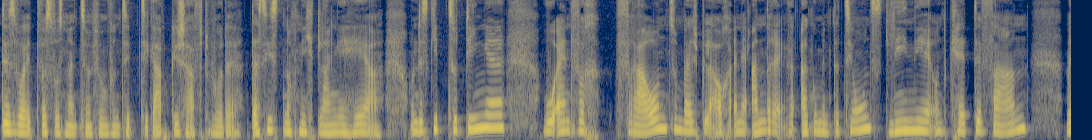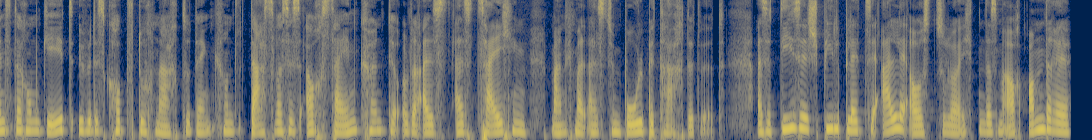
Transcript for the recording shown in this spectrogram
Das war etwas, was 1975 abgeschafft wurde. Das ist noch nicht lange her. Und es gibt so Dinge, wo einfach Frauen zum Beispiel auch eine andere Argumentationslinie und Kette fahren, wenn es darum geht, über das Kopftuch nachzudenken und das, was es auch sein könnte oder als, als Zeichen, manchmal als Symbol betrachtet wird. Also diese Spielplätze alle auszuleuchten, dass man auch andere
